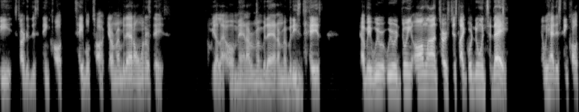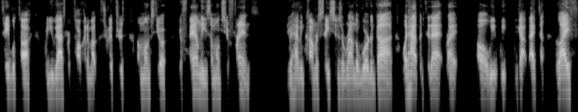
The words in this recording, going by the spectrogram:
we started this thing called table talk. Y'all remember that on Wednesdays? Some of y'all like, oh man, I remember that. I remember these days. I mean, we were we were doing online church just like we're doing today. And we had this thing called table talk where you guys were talking about the scriptures amongst your your families, amongst your friends. You're having conversations around the word of God. What happened to that, right? Oh, we we, we got back to life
